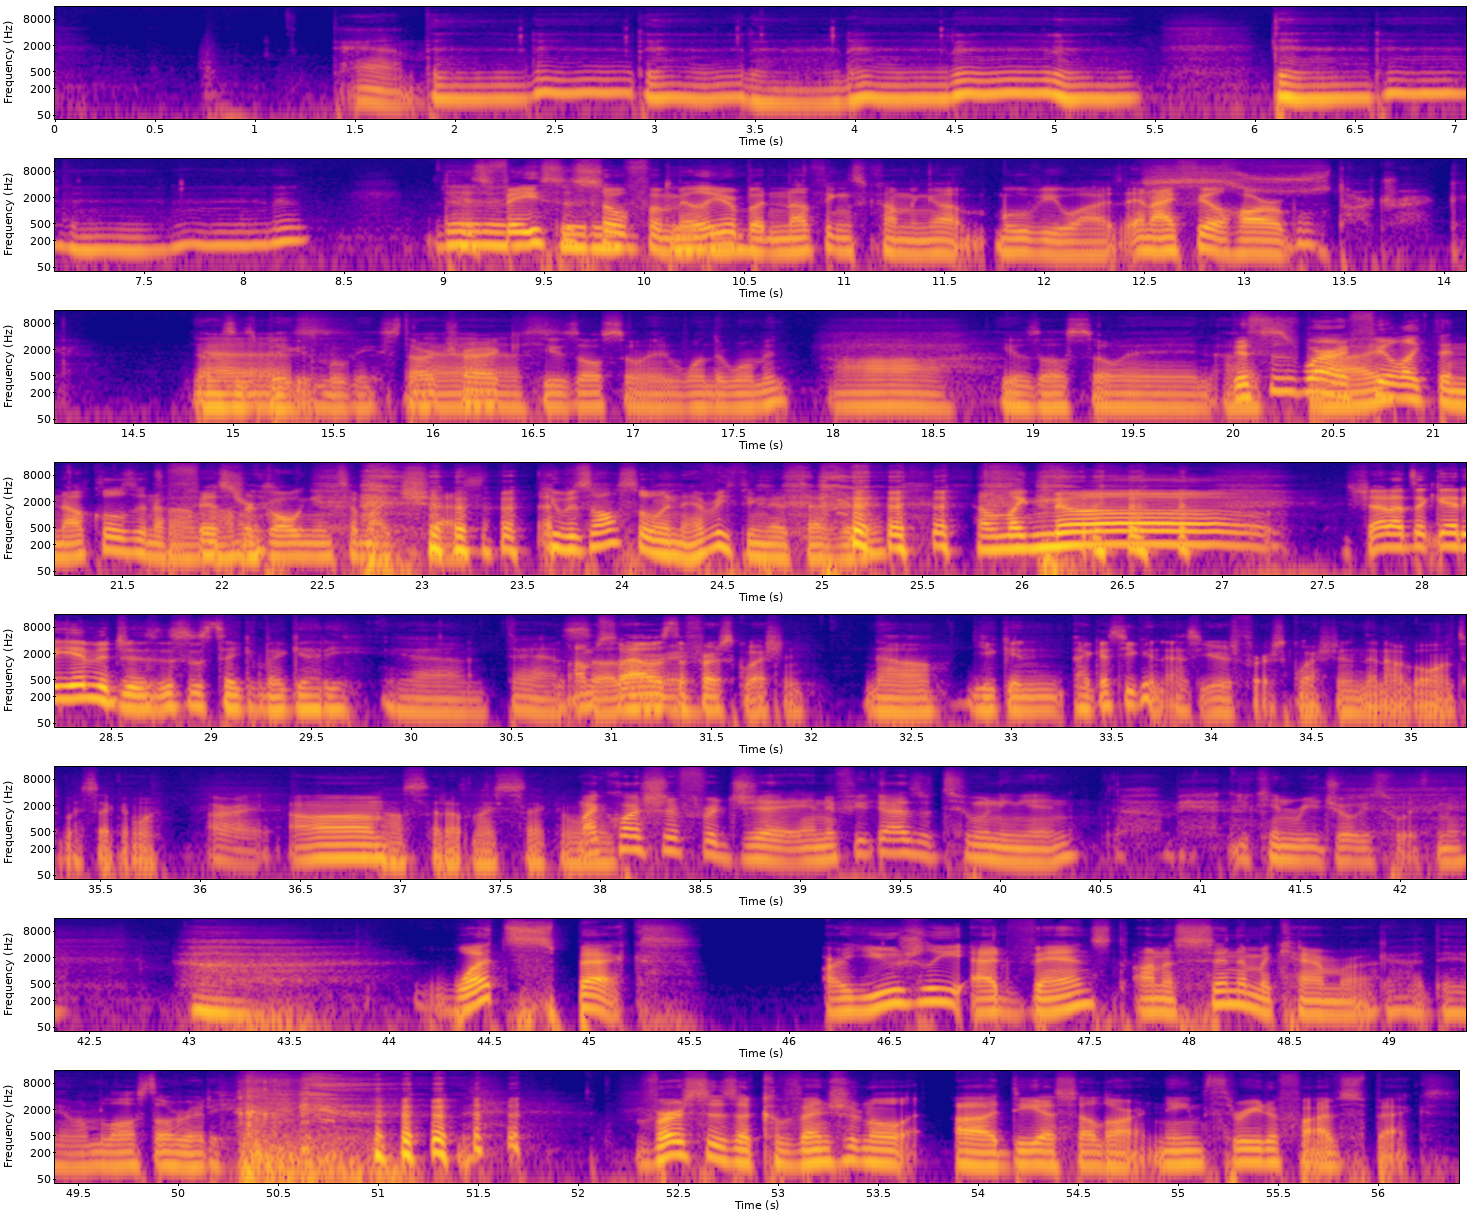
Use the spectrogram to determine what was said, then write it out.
damn. question. His face is so familiar, but nothing's coming up movie wise, and I feel horrible. Star Trek. That was his biggest movie. Star Trek. Yes. He was also in Wonder Woman. Ah, He was also in. I this is where I feel like the knuckles and a Tom fist are going into my chest. he was also in everything that's ever. I'm like, no. Shout out to Getty Images. This was taken by Getty. Yeah, damn. so I'm sorry. that was the first question. Now you can. I guess you can ask yours first question, then I'll go on to my second one. All right. Um, I'll set up my second my one. My question for Jay, and if you guys are tuning in, Oh, man. you can rejoice with me. what specs are usually advanced on a cinema camera God damn, I'm lost already. versus a conventional uh, DSLR. Name three to five specs.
